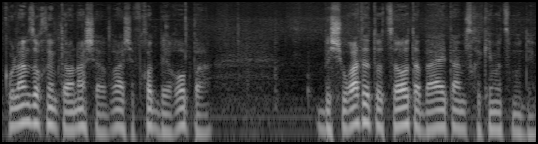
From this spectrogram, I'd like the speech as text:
כולם זוכרים את העונה שעברה, שלפחות באירופה, בשורת התוצאות הבעיה הייתה המשחקים הצמודים.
